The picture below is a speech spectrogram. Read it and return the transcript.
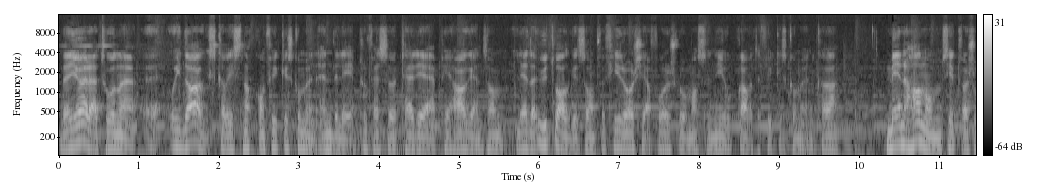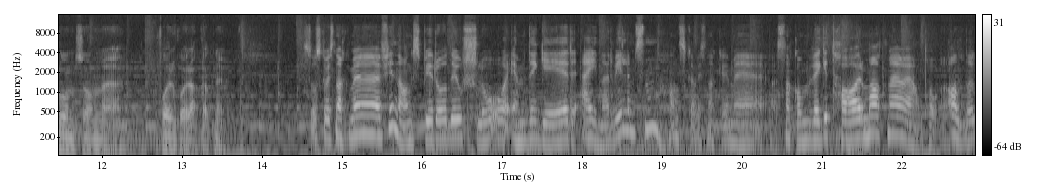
Det gjør jeg, Tone. Og i dag skal vi snakke om fylkeskommunen, endelig. Professor Terje P. Hagen, som leder utvalget som for fire år siden foreslo masse nye oppgaver til fylkeskommunen. Hva mener han om situasjonen som eh, foregår akkurat nå? Så skal vi snakke med finansbyrådet i Oslo og MDG-er Einar Wilhelmsen. Han skal vi snakke, med, snakke om vegetarmat med. Ja, på alle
